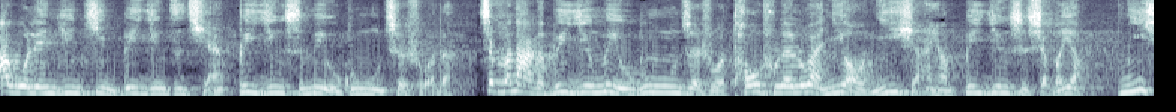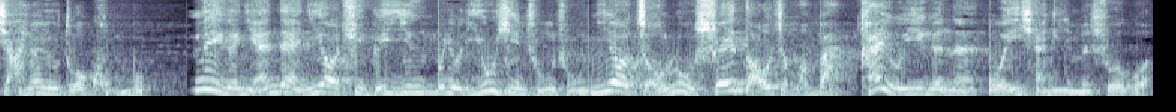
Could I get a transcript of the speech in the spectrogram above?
八国联军进北京之前，北京是没有公共厕所的。这么大个北京没有公共厕所，掏出来乱尿，你想想北京是什么样？你想想有多恐怖？那个年代你要去北京，不就忧心忡忡？你要走路摔倒怎么办？还有一个呢，我以前跟你们说过，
